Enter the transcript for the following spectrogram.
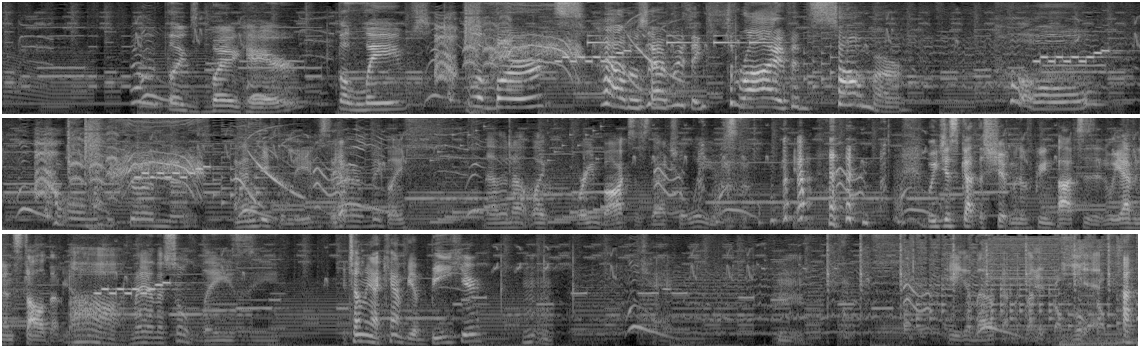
Everything's big here. The leaves, the birds. How does everything thrive in summer? Oh. Oh my goodness. And indeed, the leaves, they Yep. are bigly. Now they're not like green boxes, they're actual leaves. Yeah. we just got the shipment of green boxes and we haven't installed them yet. Oh man, they're so lazy. You're telling me I can't be a bee here? Mm-mm. You're welcome, buddy. Yeah.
